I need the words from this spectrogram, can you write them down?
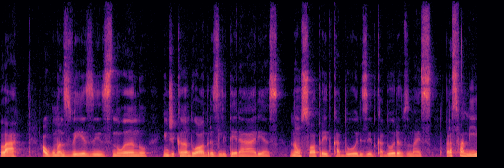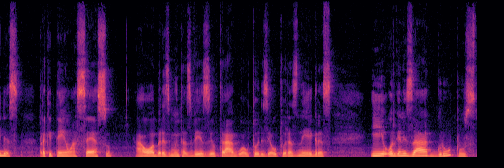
lá algumas vezes no ano indicando obras literárias, não só para educadores e educadoras, mas para as famílias, para que tenham acesso a obras. Muitas vezes eu trago autores e autoras negras e organizar grupos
